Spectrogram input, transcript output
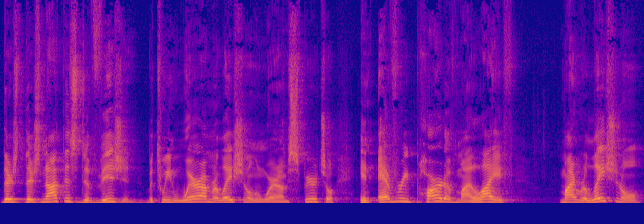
There's, there's not this division between where I'm relational and where I'm spiritual. In every part of my life, my relational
